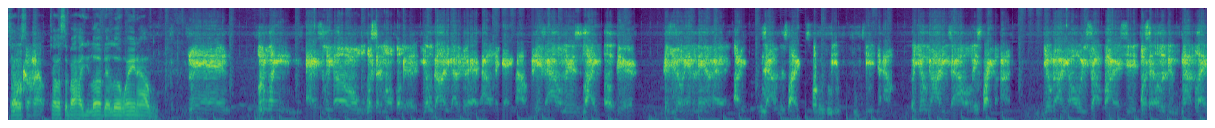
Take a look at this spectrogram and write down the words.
Tell us about tell us about how you love that Lil Wayne album. Man, Lil Wayne, actually, um, what's that motherfucker? Yo Gotti got a good ass album that came out. His album is like up there. Cause you know Eminem had like his album is like supposed to be it now. But Yo Gotti's album is right behind. Yo Gotti always drop fire shit. What's that other dude? Not Blac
